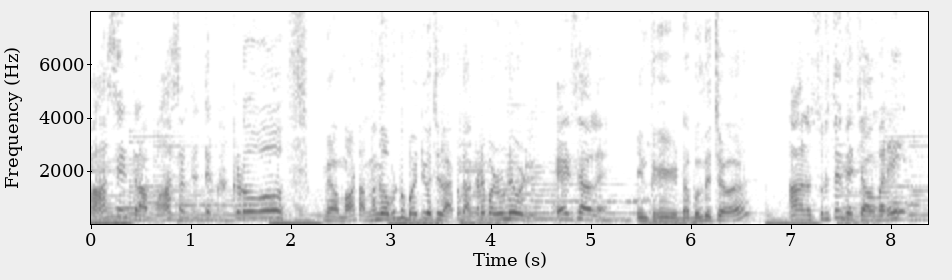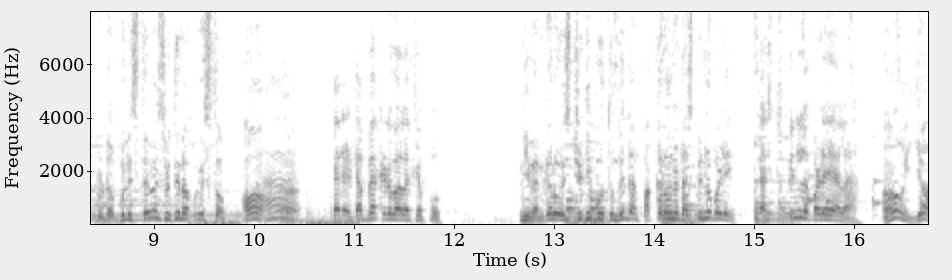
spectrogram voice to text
బాస్ ఏంట్రా? బాస్ అంటే ఎక్కడో మేము ఆ మాట అన్నాం కాబట్టి నువ్వు బయటకు వచ్చి లేకపోతే అక్కడే పడి ఉండేవాడు ఏడ్చావులే ఇంతకీ డబ్బులు తెచ్చావా? ఆ నువ్వు శృతిని తెచ్చావు మరి? నువ్వు డబ్బులు ఇస్తే మేము శృతిని అప్పగిస్తాం. ఆ. సరే డబ్బు ఎక్కడ వాళ్ళ చెప్పు. నీ వెనకాల ఎస్టీడీ బూత్ ఉంది దాని పక్కన ఉన్న డస్ట్బిన్లో పడి. డస్ట్బిన్లో పడేయాలా? యా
